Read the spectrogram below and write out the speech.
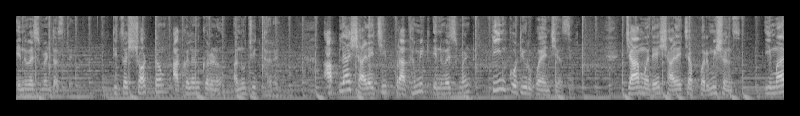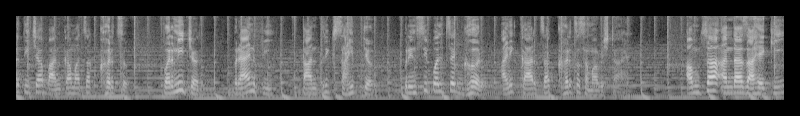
इन्व्हेस्टमेंट असते. तिचं शॉर्ट टर्म आकलन करणं अनुचित ठरेल. आपल्या शाळेची प्राथमिक इन्व्हेस्टमेंट तीन कोटी रुपयांची असेल. ज्यामध्ये शाळेच्या परमिशन्स इमारतीच्या बांधकामाचा खर्च फर्निचर ब्रँड फी तांत्रिक साहित्य प्रिन्सिपलचे घर आणि कारचा खर्च समाविष्ट आहे. आमचा अंदाज आहे की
